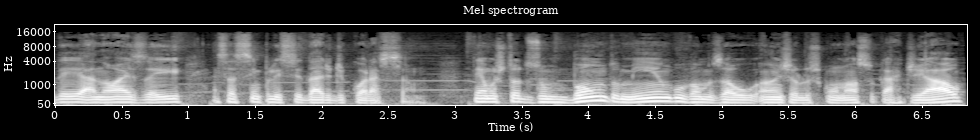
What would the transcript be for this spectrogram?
dê a nós aí essa simplicidade de coração. Temos todos um bom domingo, vamos ao Ângelos com o nosso cardeal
